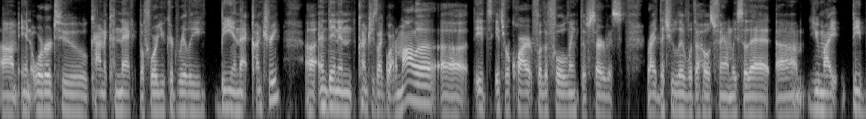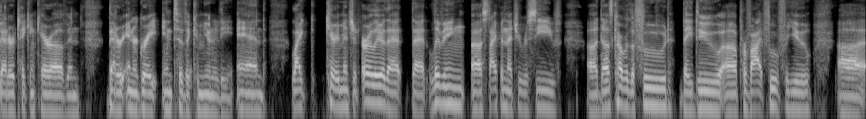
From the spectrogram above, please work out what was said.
um, in order to kind of connect before you could really be in that country. Uh, and then in countries like Guatemala, uh, it's it's required for the full length of service, right? That you live with a host family so that um, you might be better taken care of and better integrate into the community. And like Carrie mentioned earlier, that that living uh, stipend that you receive uh, does cover the food. They do uh, provide food for you uh,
